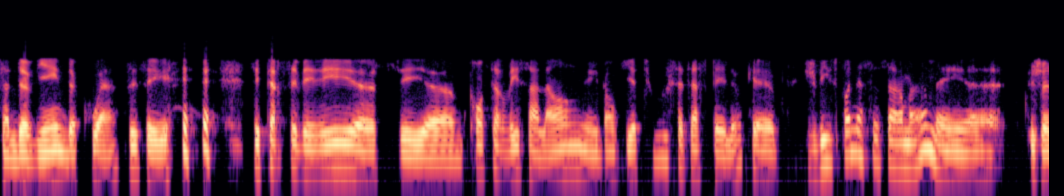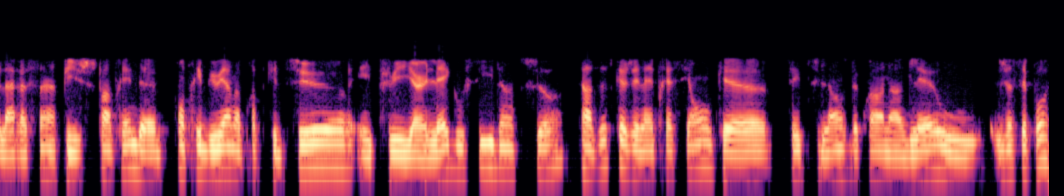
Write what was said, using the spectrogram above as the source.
ça devient de quoi. Tu sais, c'est persévérer, euh, c'est euh, conserver sa langue et donc il y a tout cet aspect-là que je vise pas nécessairement, mais je la ressens. Puis je suis en train de contribuer à ma propre culture et puis il y a un leg aussi dans tout ça. Tandis que j'ai l'impression que tu lances de quoi en anglais ou je sais pas,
